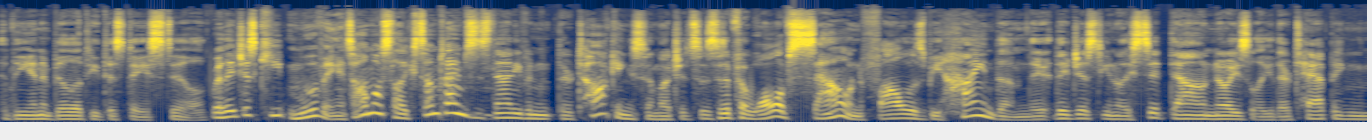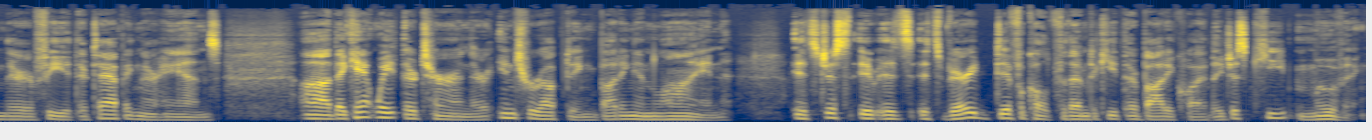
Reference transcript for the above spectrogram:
The inability to stay still, where they just keep moving. It's almost like sometimes it's not even they're talking so much. It's as if a wall of sound follows behind them. They, they just, you know, they sit down noisily. They're tapping their feet, they're tapping their hands. Uh, they can't wait their turn. They're interrupting, butting in line. It's just it, it's it's very difficult for them to keep their body quiet. They just keep moving.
